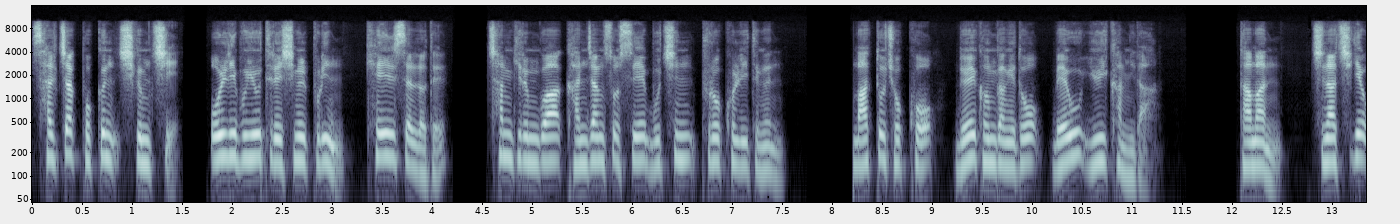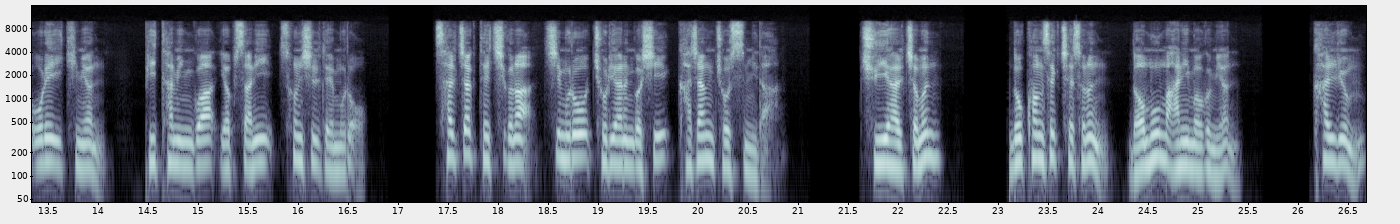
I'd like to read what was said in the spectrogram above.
살짝 볶은 시금치, 올리브유 드레싱을 뿌린 케일 샐러드, 참기름과 간장 소스에 묻힌 브로콜리 등은 맛도 좋고 뇌 건강에도 매우 유익합니다. 다만 지나치게 오래 익히면 비타민과 엽산이 손실되므로 살짝 데치거나 찜으로 조리하는 것이 가장 좋습니다. 주의할 점은 녹황색 채소는 너무 많이 먹으면 칼륨,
